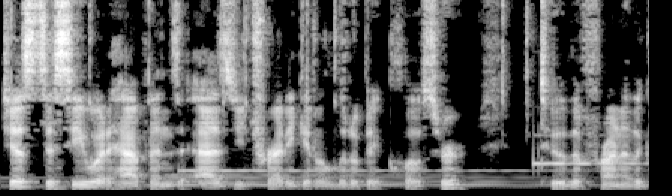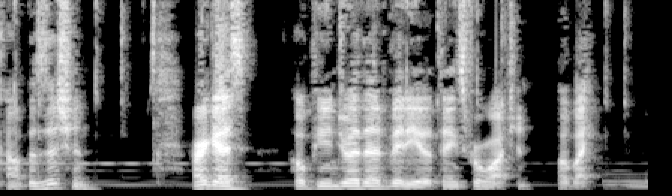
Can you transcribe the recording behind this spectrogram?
just to see what happens as you try to get a little bit closer to the front of the composition. All right, guys, Hope you enjoyed that video. Thanks for watching. Bye-bye.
